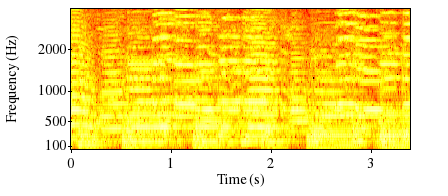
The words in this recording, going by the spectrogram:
Thank you.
